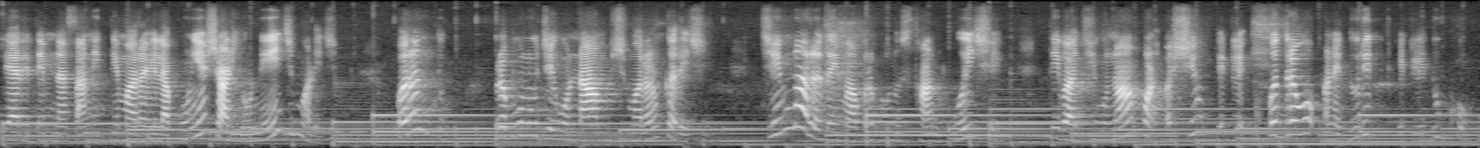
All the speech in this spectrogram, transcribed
ત્યારે તેમના સાનિધ્યમાં રહેલા પુણ્યશાળીઓને જ મળે છે. પરંતુ પ્રભુનું જેવો નામ સ્મરણ કરે છે. જેમના હૃદયમાં પ્રભુનું સ્થાન હોય છે, તેવા જીવોના પણ અશિવ એટલે ઉપદ્રવો અને દુરિત એટલે દુઃખો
